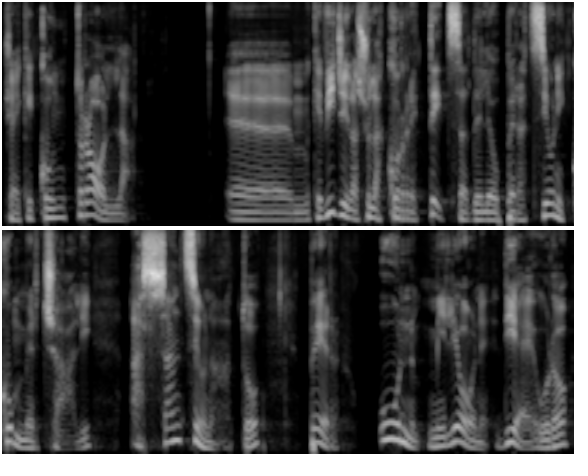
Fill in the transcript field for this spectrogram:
cioè che controlla, ehm, che vigila sulla correttezza delle operazioni commerciali, ha sanzionato per un milione di euro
